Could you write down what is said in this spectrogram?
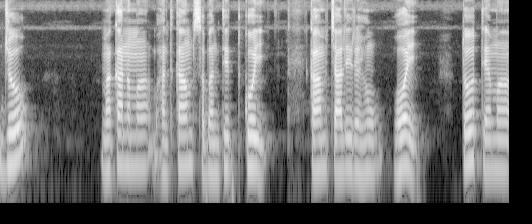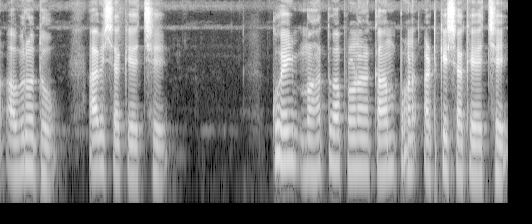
જો મકાનમાં બાંધકામ સંબંધિત કોઈ કામ ચાલી રહ્યું હોય, તો તેમાં અવરોધો આવી શકે છે. કોઈ મહત્વપૂર્ણ કામ પણ અટકી શકે છે.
